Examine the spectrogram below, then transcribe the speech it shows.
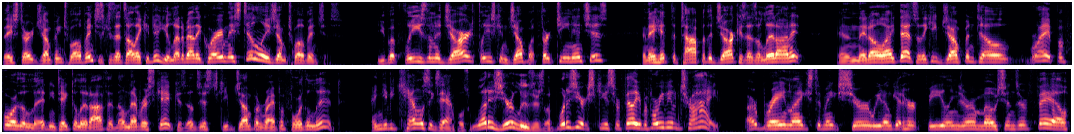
they start jumping 12 inches because that's all they can do. You let them out of the aquarium, they still only jump 12 inches. You put fleas in a jar, fleas can jump, what, 13 inches? And they hit the top of the jar because it has a lid on it, and they don't like that, so they keep jumping till right before the lid, and you take the lid off, and they'll never escape because they'll just keep jumping right before the lid. I can give you countless examples. What is your loser's limp? What is your excuse for failure before we've even tried? Our brain likes to make sure we don't get hurt feelings or emotions or fail,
